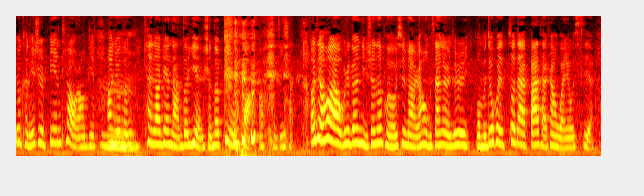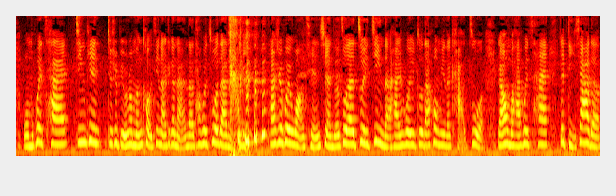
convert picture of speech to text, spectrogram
就肯定是边跳然后边，然后你就能看到这些男的眼神的变化啊，很精彩。而且后来我不是跟女生的朋友去嘛，然后我们三个人就是我们就会坐在吧台上玩游戏，我们会猜今天就是比如说门口进来这个男的他会坐在哪里，他是会往前选择坐在最近的，还是会坐在后面的。卡座，然后我们还会猜这底下的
